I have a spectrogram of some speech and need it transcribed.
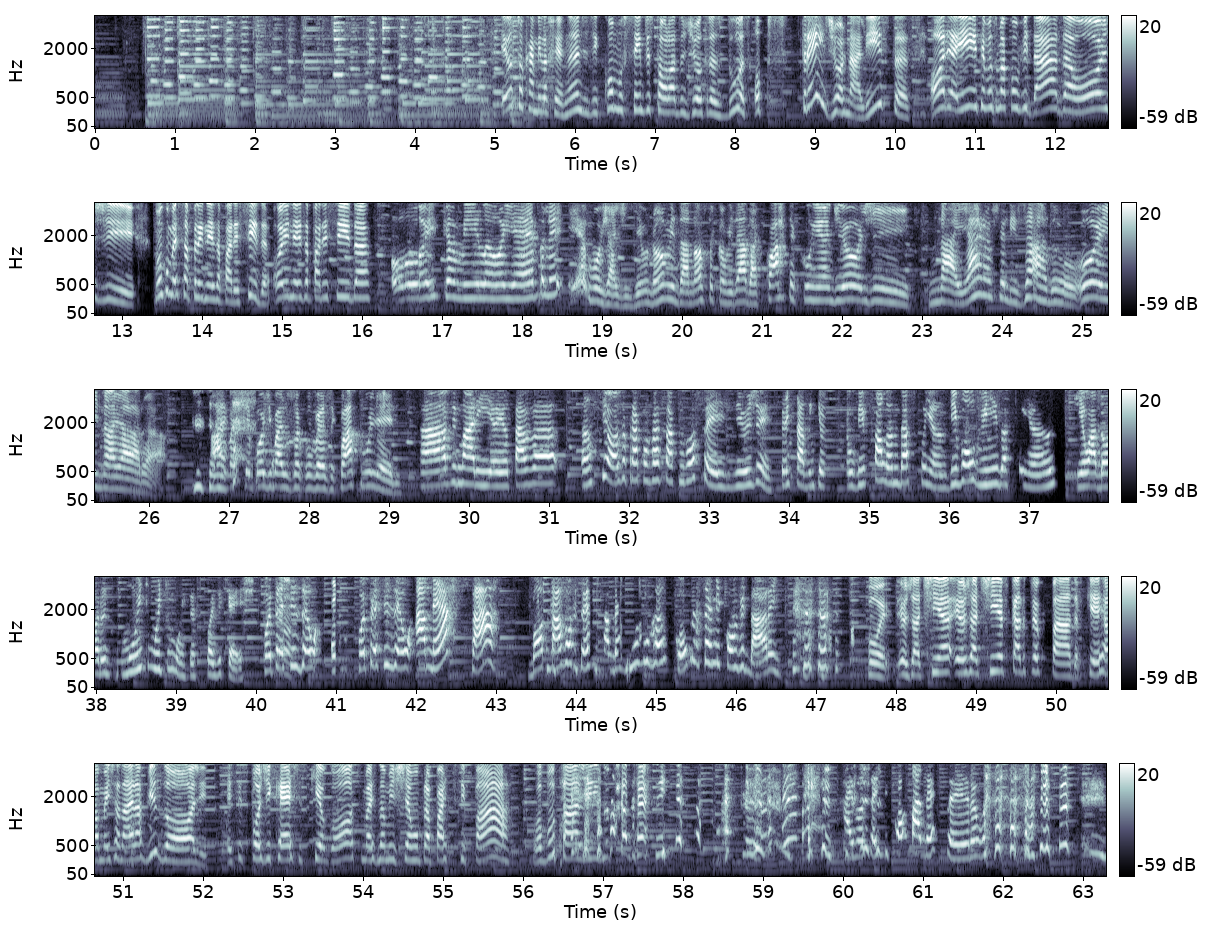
Eu sou Camila Fernandes e, como sempre, estou ao lado de outras duas, ops, três jornalistas. Olha aí, temos uma convidada hoje. Vamos começar pela Inês Aparecida? Oi, Inês Aparecida. Oi, Camila. Oi, Evelyn. E eu vou já dizer o nome da nossa convidada, a quarta cunhã de hoje, Nayara Felizardo. Oi, Nayara. Ai, vai ser bom demais essa conversa. Quatro mulheres. Ave Maria, eu tava ansiosa para conversar com vocês, viu, gente? Vocês sabem que eu, eu vivo falando das cunhãs, vivo ouvindo as cunhãs. E eu adoro muito, muito, muito esse podcast. Foi preciso eu, foi preciso eu ameaçar botar vocês no caderninho do rancor para vocês me convidarem. Foi, eu já tinha, eu já tinha ficado preocupada, porque realmente a Naira avisou, esses podcasts que eu gosto, mas não me chamam para participar, vou botar ali no caderninho. Aí vocês se compadeceram.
